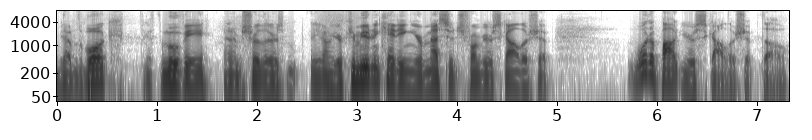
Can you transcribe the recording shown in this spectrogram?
you have the book, you have the movie, and I'm sure there's you know you're communicating your message from your scholarship. What about your scholarship though?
